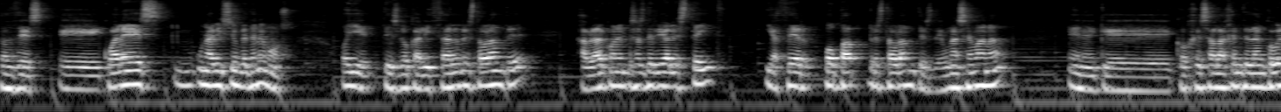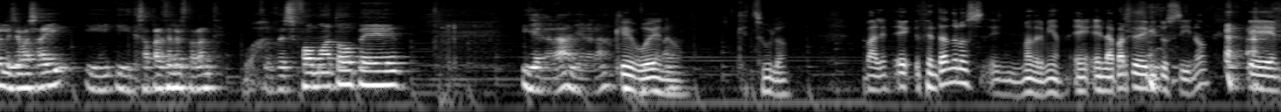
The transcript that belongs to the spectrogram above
Entonces, eh, ¿cuál es una visión que tenemos? Oye, deslocalizar el restaurante, hablar con empresas de real estate y hacer pop-up restaurantes de una semana en el que coges a la gente de Ancover, les llevas ahí y, desaparece el restaurante. Entonces, FOMO a tope y llegará, llegará. Qué bueno, qué chulo. Vale, eh, centrándonos, madre mía, en, la parte de B2C, ¿no? Eh,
